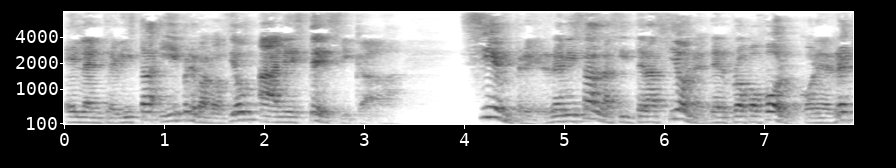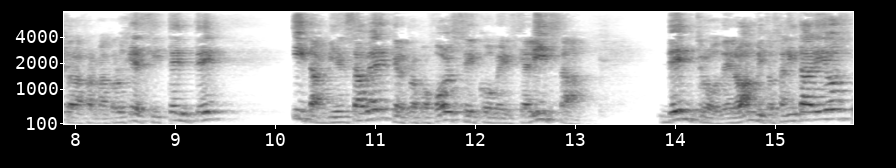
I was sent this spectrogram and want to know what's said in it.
en la entrevista y prevaluación anestésica. Siempre revisar las interacciones del propofol con el resto de la farmacología existente y también saber que el propofol se comercializa dentro de los ámbitos sanitarios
